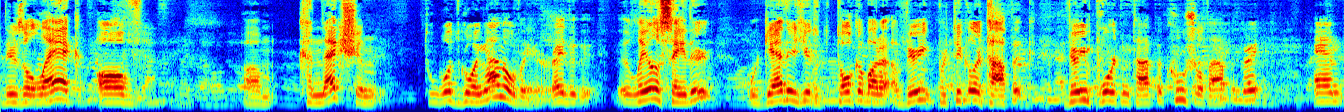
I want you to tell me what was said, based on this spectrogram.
there's a lack of um, connection to what's going on over here, right? The, the Leil Seder, we're gathered here to talk about a, a, very particular topic, very important topic, crucial topic, right? And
